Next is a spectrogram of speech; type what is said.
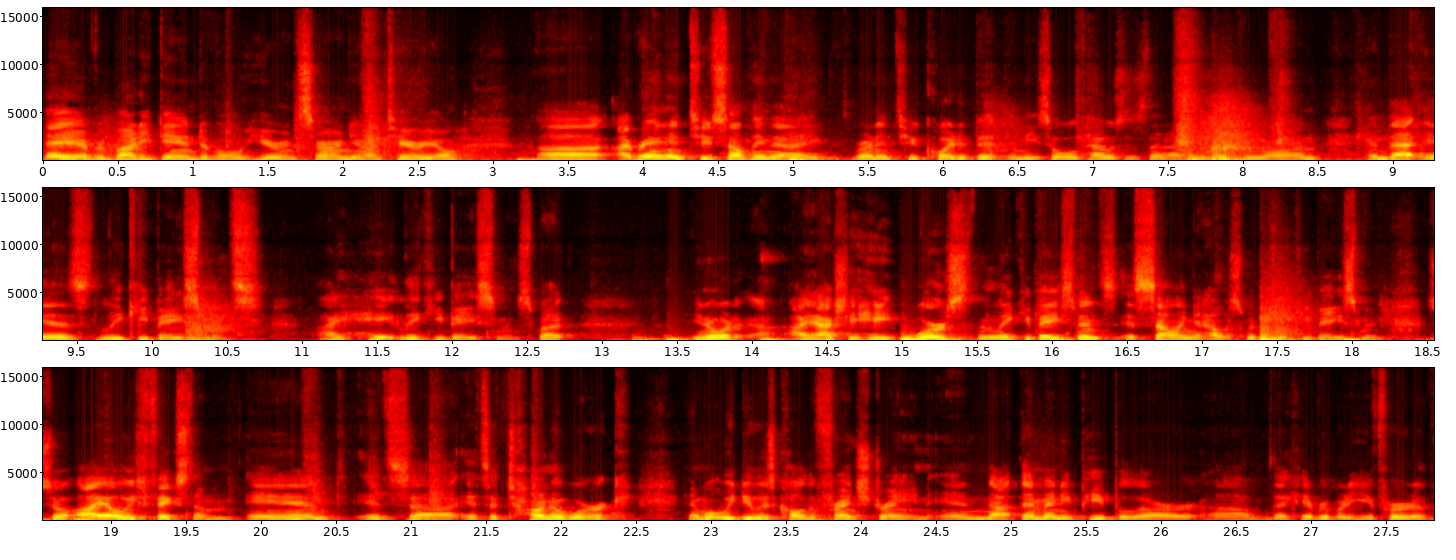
Hey everybody, Dan Desveaux here in Sarnia, Ontario. Uh, I ran into something that I run into quite a bit in these old houses that I've been working on, and that is leaky basements. I hate leaky basements, but you know what I actually hate worse than leaky basements is selling a house with a leaky basement. So I always fix them, and it's uh, it's a ton of work. And what we do is called a French drain, and not that many people are um, like everybody you've heard of,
